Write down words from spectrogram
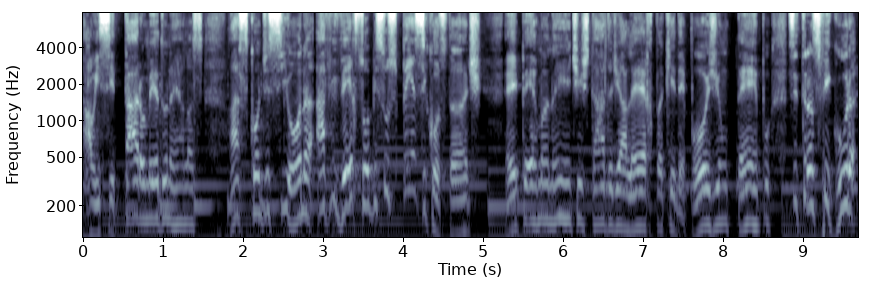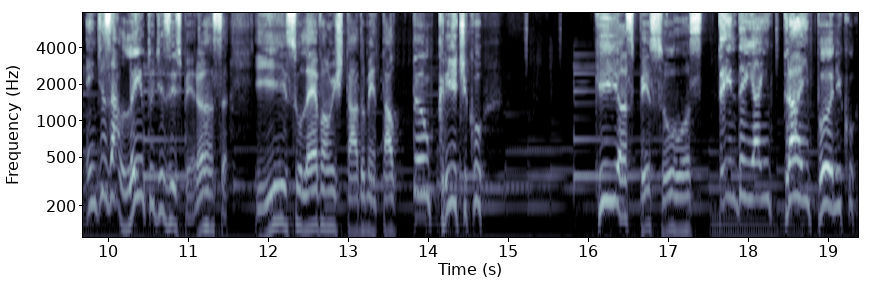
Ao incitar o medo nelas, as condiciona a viver sob suspense constante, em permanente estado de alerta que depois de um tempo se transfigura em desalento e desesperança, e isso leva a um estado mental tão crítico que as pessoas tendem a entrar em pânico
